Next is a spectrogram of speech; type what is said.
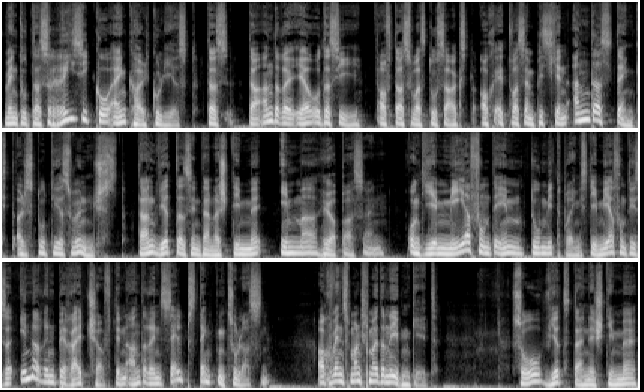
wenn du das Risiko einkalkulierst, dass der andere, er oder sie, auf das, was du sagst, auch etwas ein bisschen anders denkt, als du dir's wünschst, dann wird das in deiner Stimme immer hörbar sein. Und je mehr von dem du mitbringst, je mehr von dieser inneren Bereitschaft, den anderen selbst denken zu lassen, auch wenn es manchmal daneben geht, so wird deine Stimme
